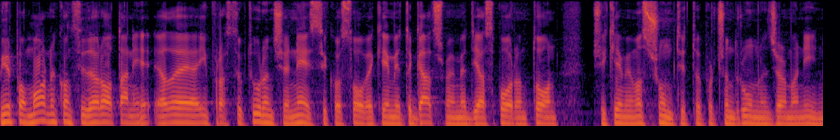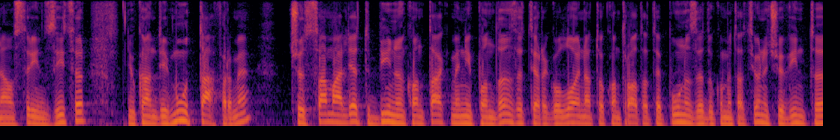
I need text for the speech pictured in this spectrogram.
Mirëpo marrë në konsideratë tani edhe infrastrukturën që ne si Kosovë e kemi të gatshme me diasporën tonë, që i kemi më së shumti të përqëndruar në Gjermani, në Austri, në Zvicër, iu kanë ndihmu të afërmit, që sa ma lehtë të bijnë në kontakt me një punëdhënës dhe t'i rregullojnë ato kontratat e punës dhe dokumentacionin që vijnë të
